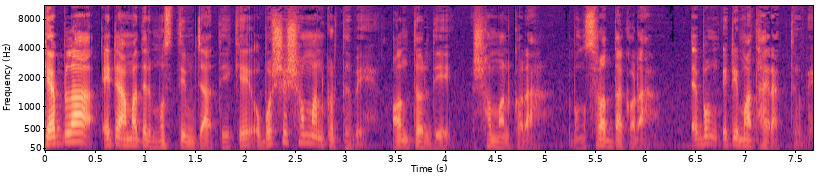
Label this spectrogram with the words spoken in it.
ক্যাবলা এটা আমাদের মুসলিম জাতিকে অবশ্যই সম্মান করতে হবে, অন্তর দিয়ে সম্মান করা। এবং শ্রদ্ধা করা এবং এটি মাথায় রাখতে হবে।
